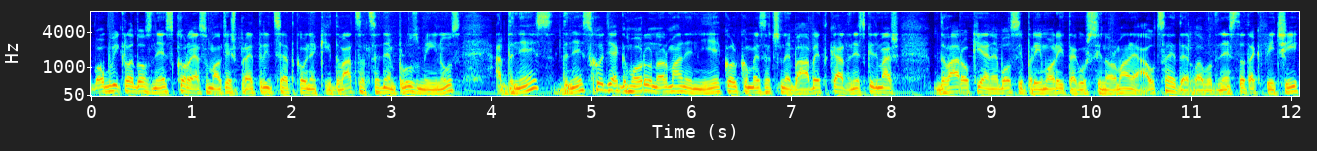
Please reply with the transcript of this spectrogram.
obvykle dosť neskoro, ja som mal tiež pred 30 nejakých 27 plus minus a dnes, dnes chodia k moru normálne niekoľko mesačné bábetka, dnes keď máš 2 roky a nebol si pri mori, tak už si normálne outsider, lebo dnes to tak fičí.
